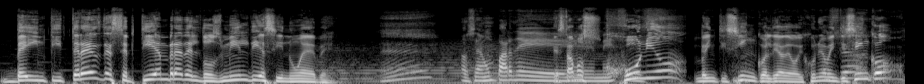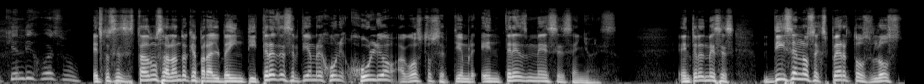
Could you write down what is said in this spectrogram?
23 de septiembre del 2019. ¿Eh? O sea, un par de Estamos meses. junio 25 el día de hoy, junio O sea, 25. no, ¿Quién dijo eso? Entonces estamos hablando que para el 23 de septiembre, junio, julio, agosto, septiembre, en tres meses, señores. En tres meses. Dicen los expertos, los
